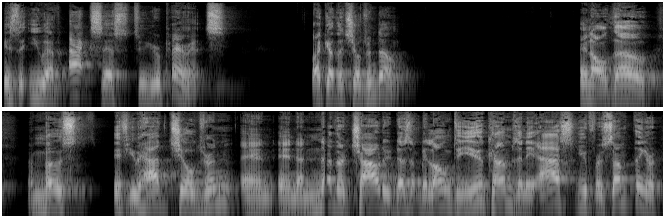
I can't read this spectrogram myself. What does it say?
is that you have access to your parents, like other children don't. And although most, if you have children and, and another child who doesn't belong to you comes and he asks you for something, or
